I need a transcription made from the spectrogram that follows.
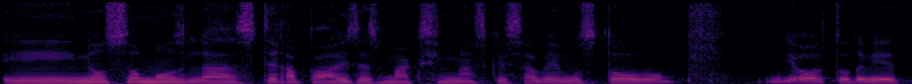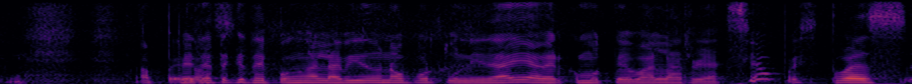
Y no somos las terapeutas máximas que sabemos todo. Pff, yo todavía apenas... Espérate que te ponga la vida una oportunidad y a ver cómo te va la reacción, pues. Pues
